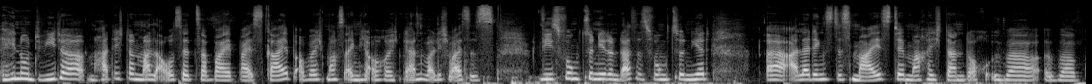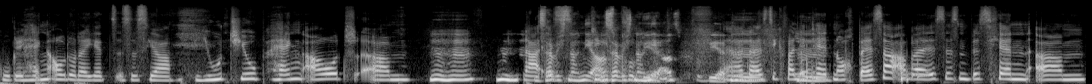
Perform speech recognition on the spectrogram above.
hin und wieder hatte ich dann mal Aussetzer bei, bei Skype, aber ich mache es eigentlich auch recht gern, weil ich weiß, es, wie es funktioniert und dass es funktioniert. Äh, allerdings das meiste mache ich dann doch über, über Google Hangout oder jetzt ist es ja YouTube Hangout. Ähm, mhm. Mhm. Da das habe ich noch nie, aus, ich noch nie ausprobiert. Ja, mhm. Da ist die Qualität mhm. noch besser, aber es ist ein bisschen ähm,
